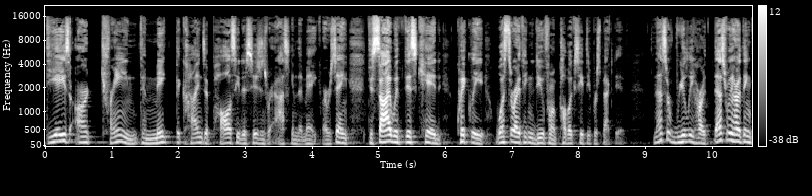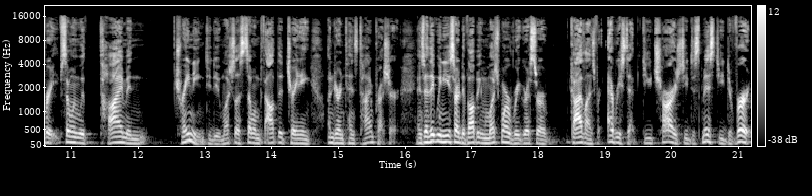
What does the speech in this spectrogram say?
DAs aren't trained to make the kinds of policy decisions we're asking them to make. Right? We're saying, decide with this kid quickly what's the right thing to do from a public safety perspective. And that's a really hard that's a really hard thing for someone with time and training to do, much less someone without the training under intense time pressure. And so I think we need to start developing much more rigorous of guidelines for every step. Do you charge? Do you dismiss? Do you divert?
